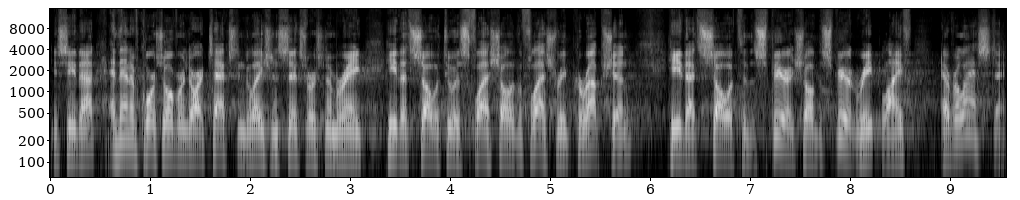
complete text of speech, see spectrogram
You see that? And then, of course, over into our text in Galatians 6, verse number 8 He that soweth to his flesh shall of the flesh reap corruption. He that soweth to the Spirit shall of the Spirit reap life everlasting.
